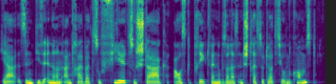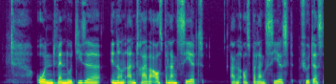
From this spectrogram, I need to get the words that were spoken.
ja, sind diese inneren Antreiber zu viel, zu stark ausgeprägt, wenn du besonders in Stresssituationen kommst. Und wenn du diese inneren Antreiber ausbalanciert ausbalancierst, führt das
